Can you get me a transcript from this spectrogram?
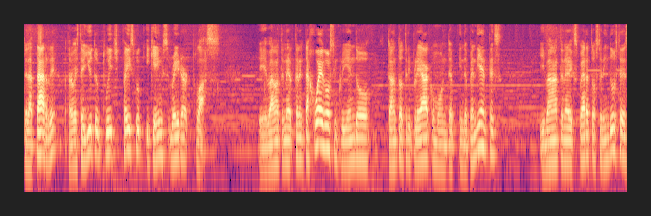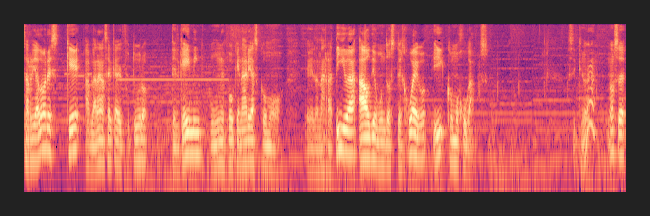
de la tarde, a través de YouTube, Twitch, Facebook y Games Radar Plus. Eh, van a tener 30 juegos, incluyendo tanto AAA como inde- independientes. Y van a tener expertos de la industria y desarrolladores que hablarán acerca del futuro del gaming con un enfoque en áreas como eh, la narrativa, audio, mundos de juego y cómo jugamos. Así que, eh, no sé.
